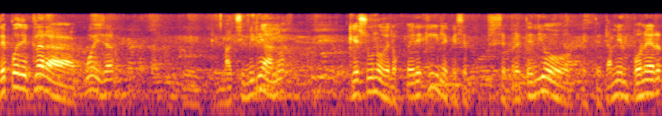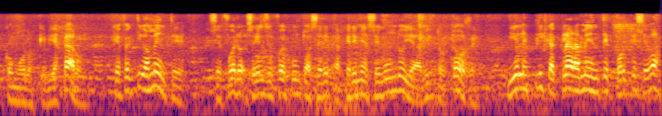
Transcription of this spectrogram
Después declara Cuellar que Maximiliano que es uno de los perequiles que se, pretendió este, también poner como los que viajaron, que efectivamente se él se fue junto a, a Jeremías II y a Víctor Torres, y él explica claramente por qué se va,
